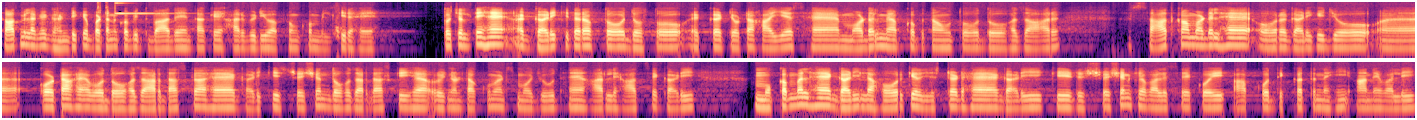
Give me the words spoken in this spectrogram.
साथ में लगे घंटी के बटन को भी दबा दें ताकि हर वीडियो आप लोगों को मिलती रहे। तो चलते हैं गाड़ी की तरफ़। तो दोस्तों, एक टोटा हाइस है। मॉडल मैं आपको बताऊँ तो 2000 सात का मॉडल है और गाड़ी की जो कोटा है वो 2010 का है। गाड़ी की स्टेशन 2010 की है। ओरिजिनल डॉक्यूमेंट्स मौजूद हैं। हर लिहाज से गाड़ी मुकम्मल है। गाड़ी लाहौर की रजिस्टर्ड है। गाड़ी की रजिस्ट्रेशन के हवाले से कोई आपको दिक्कत नहीं आने वाली।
